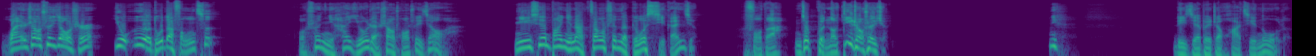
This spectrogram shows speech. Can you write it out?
晚上睡觉时又恶毒的讽刺：“我说你还有脸上床睡觉啊？你先把你那脏身子给我洗干净，否则你就滚到地上睡去。”你，李杰被这话激怒了，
